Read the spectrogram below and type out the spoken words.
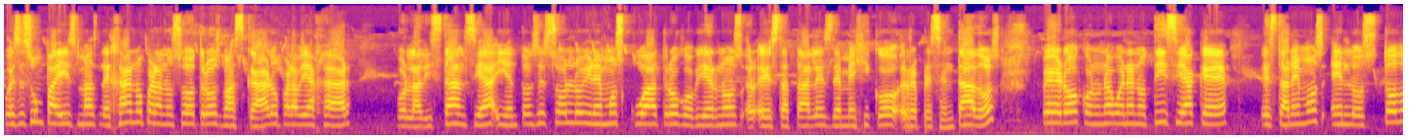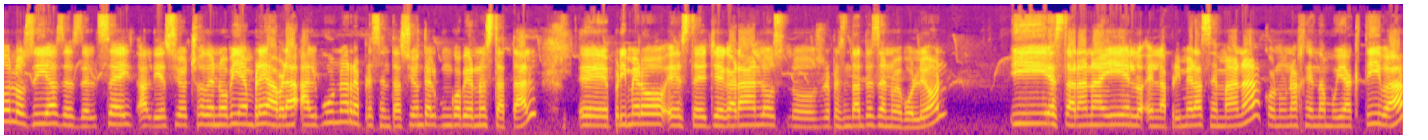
pues es un país más lejano para nosotros, más caro para viajar por la distancia y entonces solo iremos cuatro gobiernos eh, estatales de México representados, pero con una buena noticia que Estaremos en los todos los días desde el 6 al 18 de noviembre. Habrá alguna representación de algún gobierno estatal. Eh, primero este, llegarán los, los representantes de Nuevo León, y estarán ahí en, en la primera semana con una agenda muy activa.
